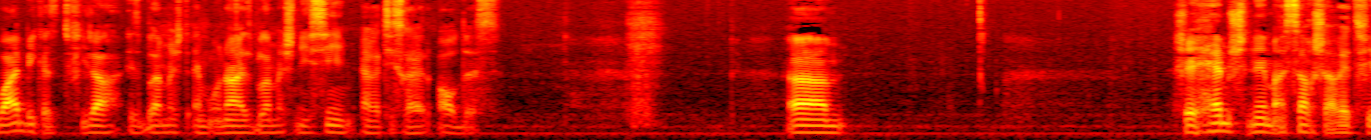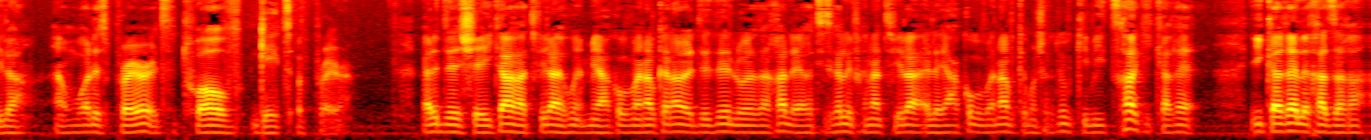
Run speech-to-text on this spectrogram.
Why? Because tefillah is blemished, emunah is blemished, nisim, Eretz Yisrael, all this. Um, and what is prayer? It's the 12 gates of prayer. ועל ידי שעיקר התפילה הוא מיעקב ובניו כנ"ל על ידי לא זכה לארץ ישראל לבחינת תפילה אלא יעקב ובניו כמו שכתוב כי ביצחק Ikare lechazara.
